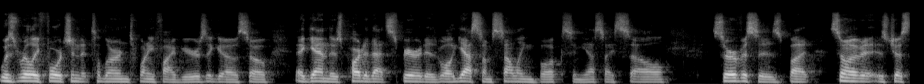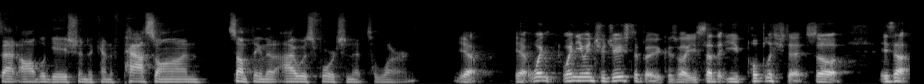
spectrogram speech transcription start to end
was really fortunate to learn 25 years ago. So again, there's part of that spirit is well, yes, I'm selling books and yes, I sell services, but some of it is just that obligation to kind of pass on something that I was fortunate to learn. Yeah. Yeah. When when you introduced the book as well, you said that you published it. So is that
